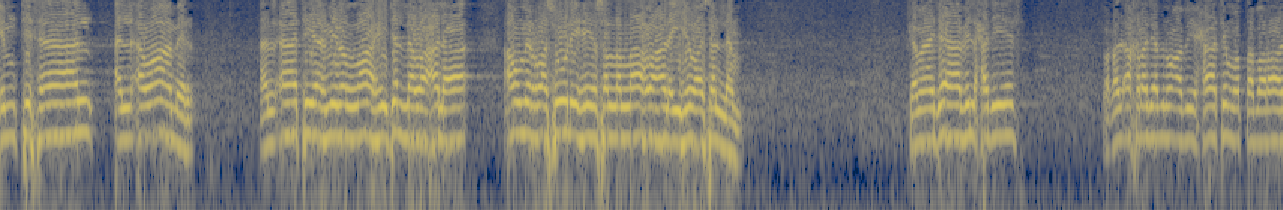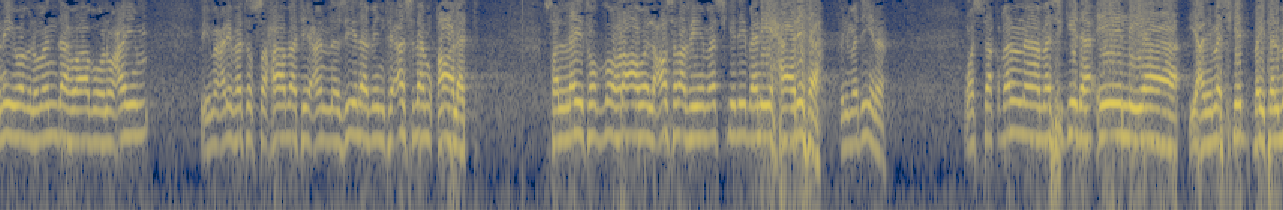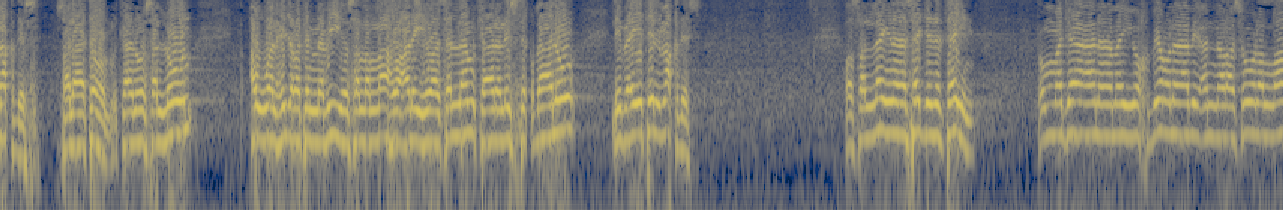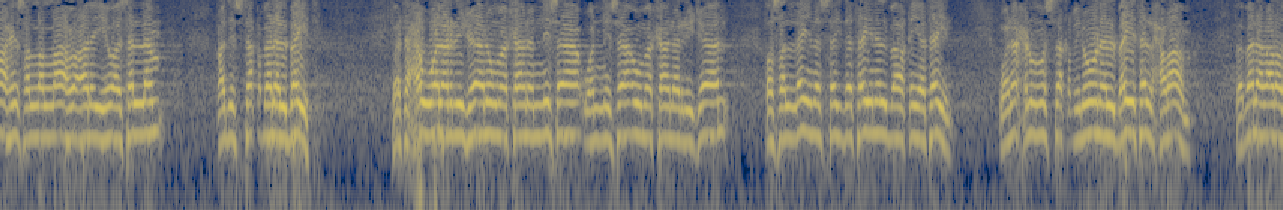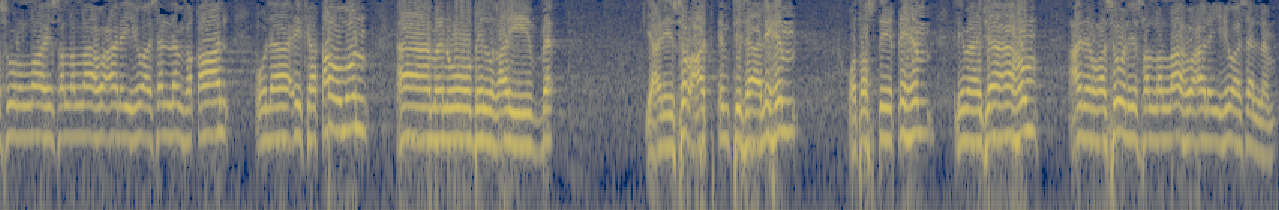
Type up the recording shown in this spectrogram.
امتثال الأوامر الآتية من الله جل وعلا أو من رسوله صلى الله عليه وسلم. كما جاء في الحديث وقد أخرج ابن أبي حاتم والطبراني وابن مندة وأبو نعيم في معرفة الصحابة عن نزيلة بنت أسلم قالت صليت الظهر أو العصر في مسجد بني حارثة في المدينة واستقبلنا مسجد إيليا يعني مسجد بيت المقدس صلاتهم. كانوا يصلون. أول هجرة النبي صلى الله عليه وسلم كان الاستقبال لبيت المقدس. فصلينا سجدتين. ثم جاءنا من يخبرنا بأن رسول الله صلى الله عليه وسلم قد استقبل البيت. فتحول الرجال مكان النساء والنساء مكان الرجال فصلينا السجدتين الباقيتين ونحن مستقبلون البيت الحرام. فبلغ رسول الله صلى الله عليه وسلم فقال أولئك قوم آمنوا بالغيب. يعني سرعة امتثالهم وتصديقهم لما جاءهم عن الرسول صلى الله عليه وسلم.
